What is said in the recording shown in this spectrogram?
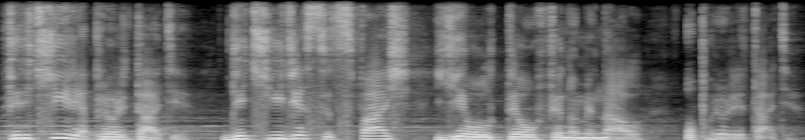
Fericirea prioritate. Decide să-ți faci euul tău fenomenal o prioritate.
